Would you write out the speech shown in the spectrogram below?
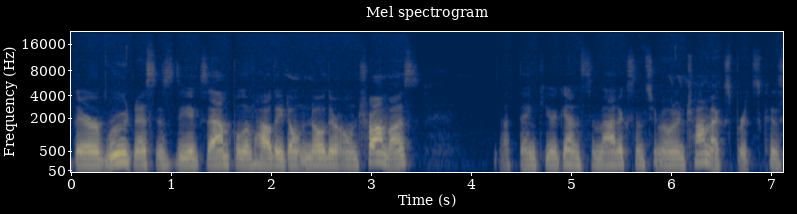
their rudeness is the example of how they don't know their own traumas, uh, thank you again, somatic sensory motor and trauma experts. Because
